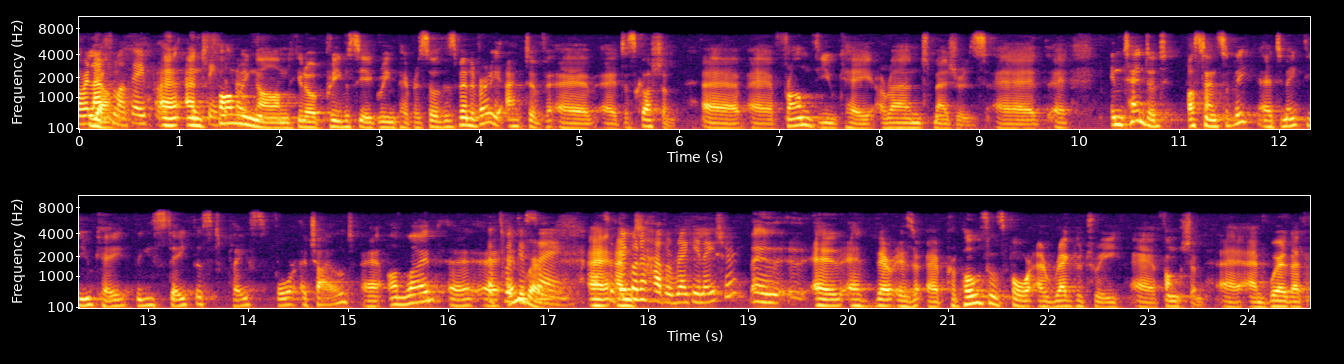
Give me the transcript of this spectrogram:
or last yeah, month, April. and following on, you know, previously a green paper, so there's been a very active discussion uh, uh, from the UK around measures. Uh, intended, ostensibly, uh, to make the UK the safest place for a child uh, online. Uh, That's what anywhere. you're saying. so they're going to have a regulator? Uh, uh, there is proposals for a regulatory function, and where that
